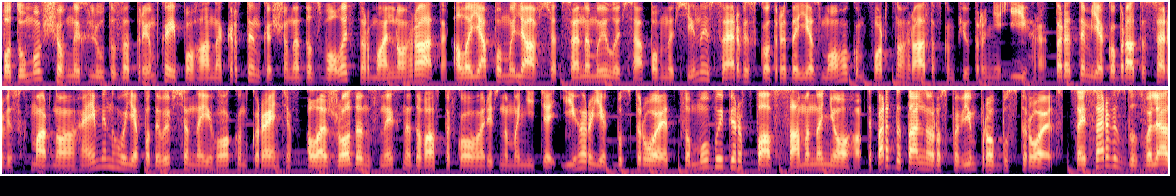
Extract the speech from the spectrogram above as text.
бо думав, що в них люта затримка і погана картинка, що не дозволить нормально грати. Але я помилявся, це не милиця, а повноцінний сервіс, котрий дає змогу комфортно грати в комп'ютерні ігри. Перед тим як обрати сервіс хмарного геймінгу, я подивився на його конкурентів, але жоден з них не давав такого різноманіття ігор, як Boosteroid, тому вибір впав саме на нього. Тепер детально розповім про Boosteroid. Цей сервіс дозволяє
